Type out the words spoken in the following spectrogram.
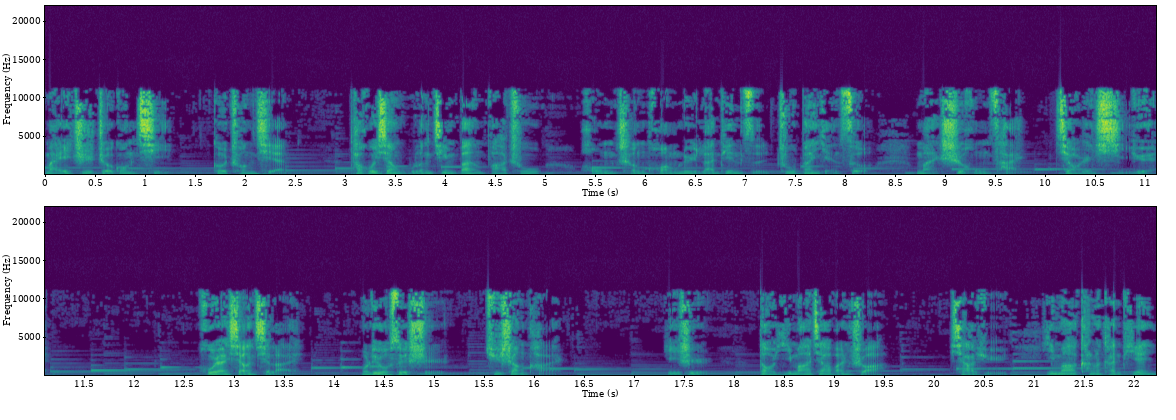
买一只折光器，搁窗前，它会像五棱镜般发出红、橙、黄、绿、蓝、靛、紫诸般颜色，满是红彩，叫人喜悦。忽然想起来，我六岁时居上海，一日到姨妈家玩耍，下雨，姨妈看了看天，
